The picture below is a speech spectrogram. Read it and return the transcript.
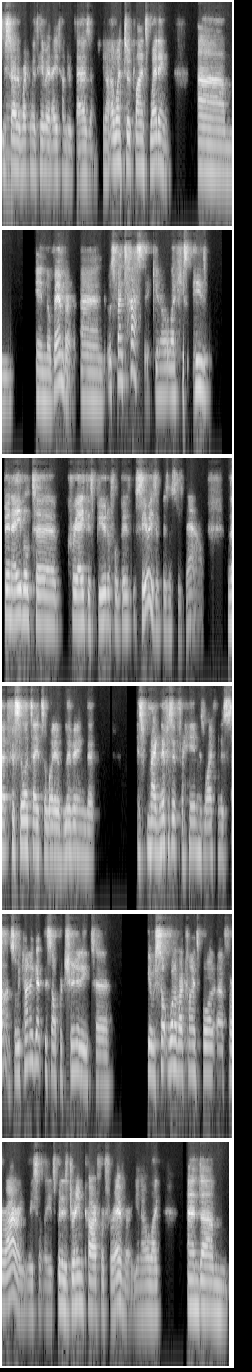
we yeah. started working with him at eight hundred thousand. You know, I went to a client's wedding um, in November, and it was fantastic. You know, like he's he's been able to create this beautiful series of businesses now that facilitates a way of living that is magnificent for him, his wife, and his son. So we kind of get this opportunity to, you know, we saw one of our clients bought a Ferrari recently. It's been his dream car for forever, you know, like, and um,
